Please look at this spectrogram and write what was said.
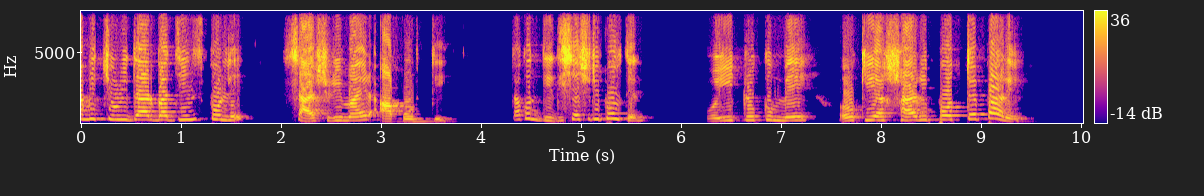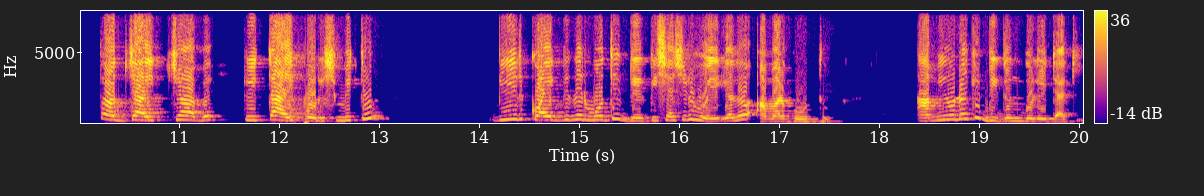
আমি চুড়িদার বা জিন্স পরলে শাশুড়ি মায়ের আপত্তি। তখন দিদি শাশুড়ি বলতেন, ওইটুকু মেয়ে, ও কি আর শাড়ি পরতে পারে? তোর যা ইচ্ছা হবে, তুই তাই পড়িস মিতুন বিয়ের কয়েকদিনের মধ্যে দিদি শাশুড়ি হয়ে গেল আমার বন্ধু। আমি ওনাকে দিদুন বলেই ডাকি।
